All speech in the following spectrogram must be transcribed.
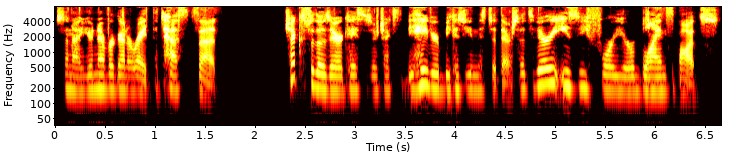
So now you're never going to write the tests that checks for those error cases or checks the behavior because you missed it there. So it's very easy for your blind spots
